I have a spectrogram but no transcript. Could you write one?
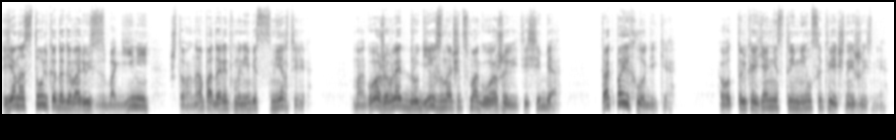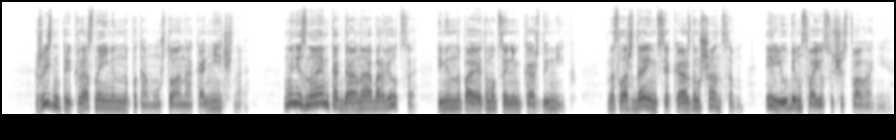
я настолько договорюсь с богиней, что она подарит мне бессмертие. Могу оживлять других, значит, смогу оживить и себя. Так по их логике. Вот только я не стремился к вечной жизни. Жизнь прекрасна именно потому, что она конечна. Мы не знаем, когда она оборвется, именно поэтому ценим каждый миг. Наслаждаемся каждым шансом и любим свое существование.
